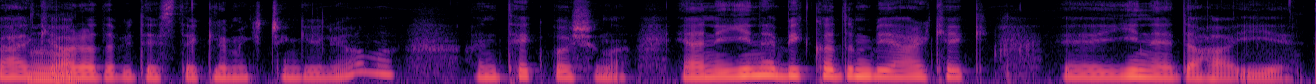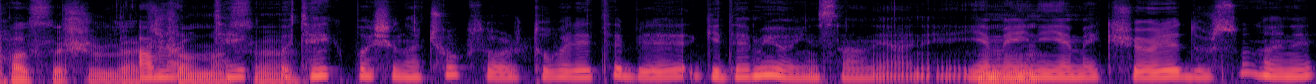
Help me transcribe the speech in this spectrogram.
Belki Evet. arada bir desteklemek için geliyor ama hani tek başına. Yani yine bir kadın bir erkek e, yine daha iyi. Paslaşırlar hiç Ama olmazsa. tek, evet. tek başına çok zor. Tuvalete bile gidemiyor insan yani. Yemeğini yemek şöyle dursun hani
